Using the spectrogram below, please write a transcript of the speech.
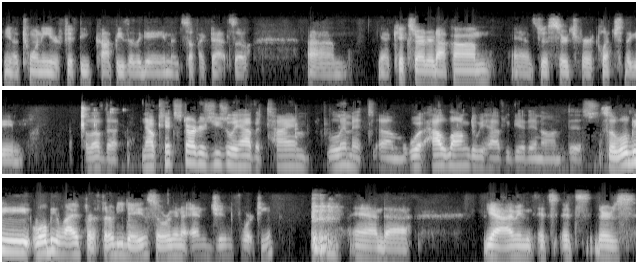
you know 20 or 50 copies of the game and stuff like that. So um, yeah, Kickstarter.com and just search for Clutch the Game. I love that. Now Kickstarters usually have a time limit. Um, what? How long do we have to get in on this? So we'll be we'll be live for 30 days. So we're gonna end June 14th, and uh, yeah, I mean it's it's there's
